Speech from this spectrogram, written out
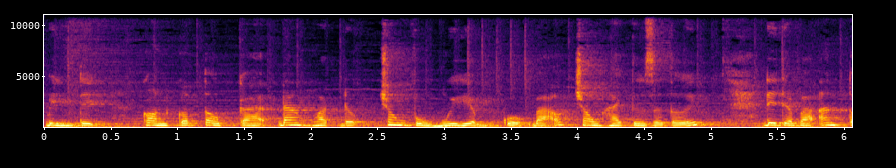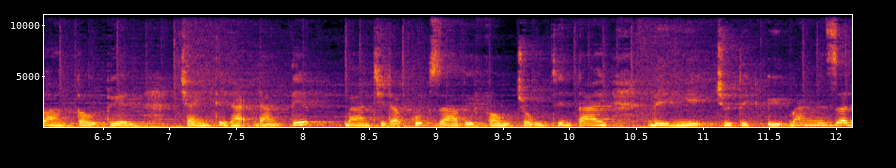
Bình Định còn có tàu cá đang hoạt động trong vùng nguy hiểm của bão trong 24 giờ tới. Để đảm bảo an toàn tàu thuyền, tránh thiệt hại đáng tiếc, Ban chỉ đạo quốc gia về phòng chống thiên tai đề nghị Chủ tịch Ủy ban nhân dân,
